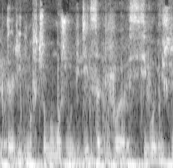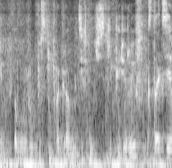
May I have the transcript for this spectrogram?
электронных электроритмов, в чем мы можем убедиться в сегодняшнем выпуске программы «Технический перерыв». Кстати,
